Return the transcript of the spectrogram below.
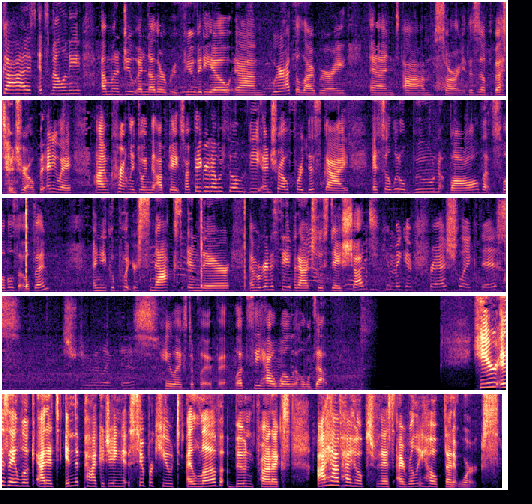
Guys, it's Melanie. I'm gonna do another review video. Um, we're at the library and um, sorry, this is not the best intro. But anyway, I'm currently doing the update. So I figured I would film the intro for this guy. It's a little Boon ball that swivels open and you could put your snacks in there and we're gonna see if it actually stays shut. You can make it fresh like this. Just do it like this. He likes to play with it. Let's see how well it holds up. Here is a look at it in the packaging. Super cute. I love Boon products. I have high hopes for this. I really hope that it works.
